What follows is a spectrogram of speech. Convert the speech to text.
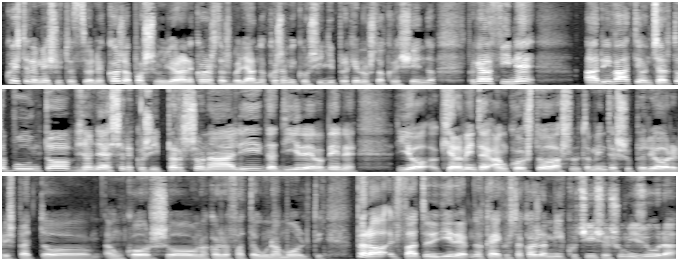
questa è la mia situazione, cosa posso migliorare, cosa sto sbagliando, cosa mi consigli perché non sto crescendo, perché alla fine arrivati a un certo punto bisogna essere così personali da dire va bene, io chiaramente ha un costo assolutamente superiore rispetto a un corso una cosa fatta una a molti, però il fatto di dire ok questa cosa mi cucisce su misura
